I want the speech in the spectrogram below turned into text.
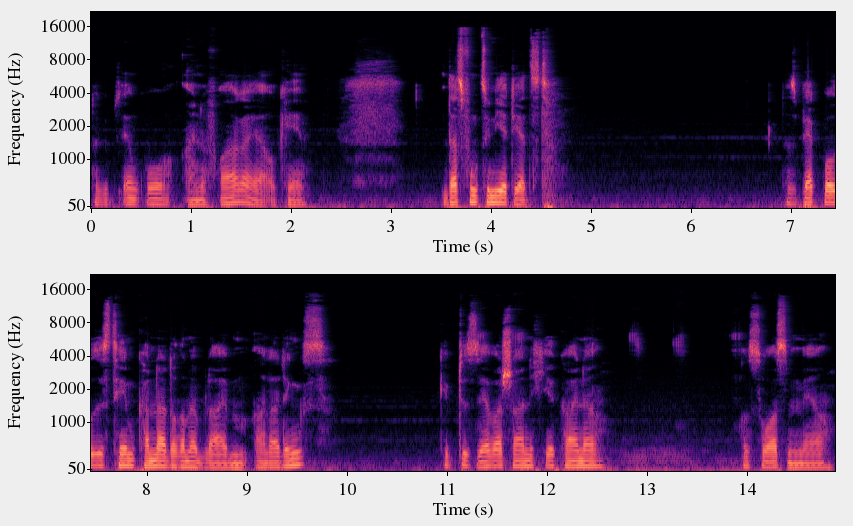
Da gibt es irgendwo eine Frage. Ja, okay. Das funktioniert jetzt. Das Bergbausystem kann da drinnen bleiben. Allerdings gibt es sehr wahrscheinlich hier keine Ressourcen mehr.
